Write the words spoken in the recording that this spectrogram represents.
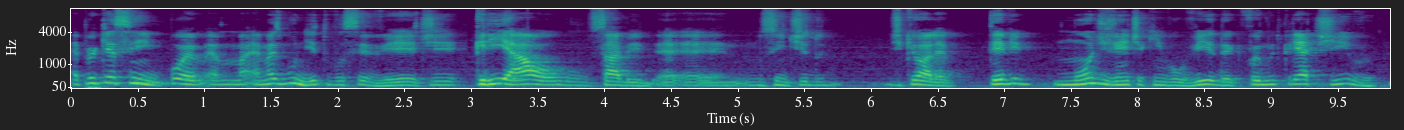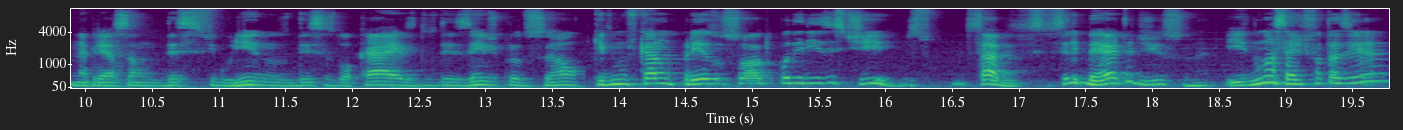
É porque assim, pô, é, é, é mais bonito você ver, de criar algo, sabe? É, é, no sentido de que, olha, teve um monte de gente aqui envolvida que foi muito criativa na criação desses figurinos, desses locais, dos desenhos de produção, que eles não ficaram presos só ao que poderia existir. Eles sabe, se liberta disso, né? E numa série de fantasia,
